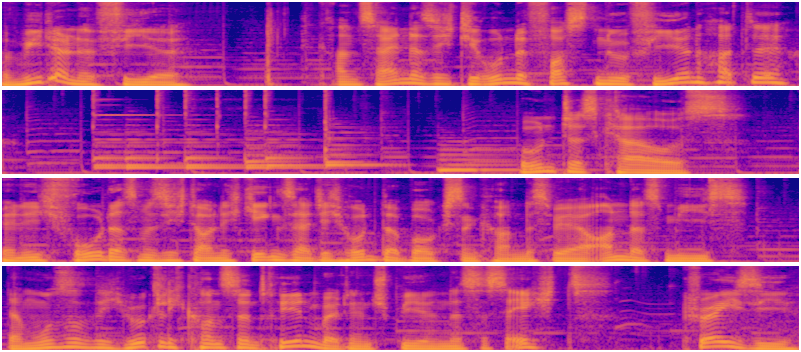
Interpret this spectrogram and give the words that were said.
Wieder eine 4. Kann sein, dass ich die Runde fast nur 4 hatte? Buntes Chaos. Bin ich froh, dass man sich da nicht gegenseitig runterboxen kann. Das wäre ja anders mies. Da muss man sich wirklich konzentrieren bei den Spielen. Das ist echt crazy.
